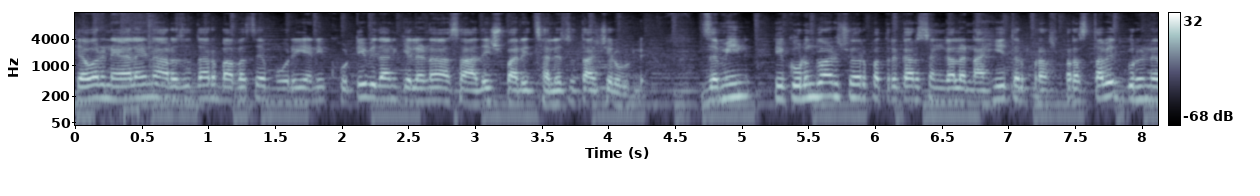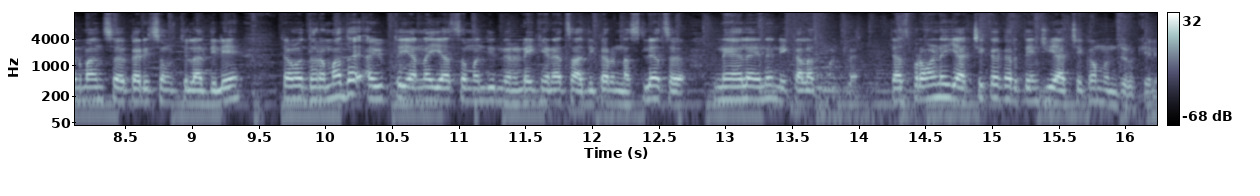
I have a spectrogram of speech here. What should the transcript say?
त्यावर न्यायालयानं अर्जदार बाबासाहेब मोरे यांनी खोटे विधान केल्यानं असा आदेश पारित झाल्याचं ताशेर उडले. जमीन ही कुरुंदवाड शहर पत्रकार संघाला नाही तर प्र- प्रस्तावित गृहनिर्माण सहकारी संस्थेला दिले. त्यामुळे धर्मादाय आयुक्त यांना यासंबंधी निर्णय घेण्याचा अधिकार नसल्याचं न्यायालयानं निकालात म्हटलं त्याचप्रमाणे याचिकाकर्त्यांची याचिका मंजूर केली.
